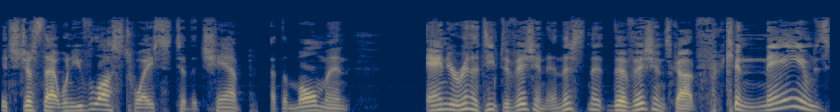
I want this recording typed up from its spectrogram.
It's just that when you've lost twice to the champ at the moment, and you're in a deep division, and this division's got freaking names:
